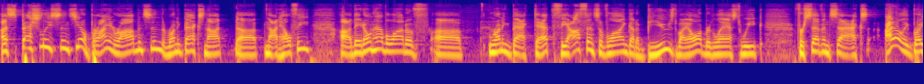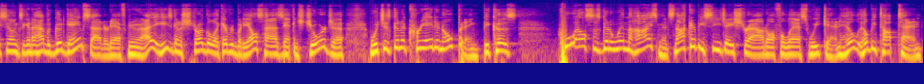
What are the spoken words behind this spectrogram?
especially since you know Brian Robinson, the running back's not uh, not healthy. Uh, they don't have a lot of uh, running back depth. The offensive line got abused by Auburn last week for seven sacks. I don't think Bryce Young's going to have a good game Saturday afternoon. I think he's going to struggle like everybody else has against Georgia, which is going to create an opening because who else is going to win the Heisman? It's not going to be C.J. Stroud off of last weekend. He'll he'll be top ten.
